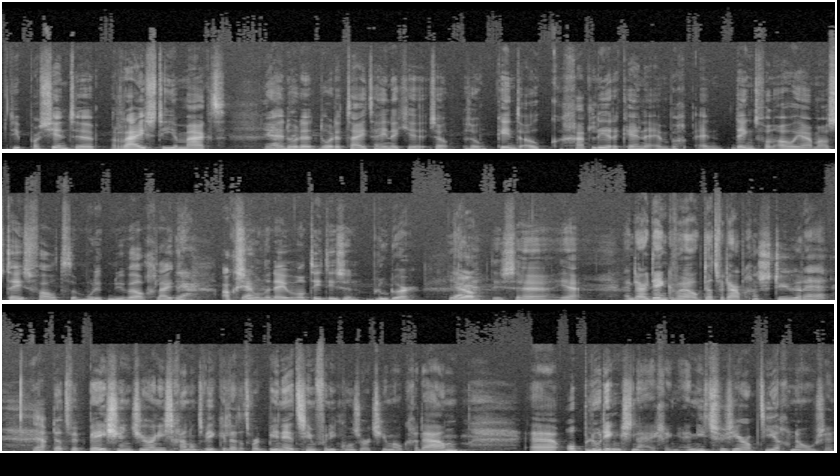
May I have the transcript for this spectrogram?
die patiëntenreis die je maakt ja. door, de, door de tijd heen. Dat je zo'n zo kind ook gaat leren kennen en, en denkt van... oh ja, maar als deze valt, dan moet ik nu wel gelijk actie ondernemen. Want dit is een bloeder. Ja. Dus uh, ja. En daar denken we ook dat we daarop gaan sturen. Ja. Dat we patient journeys gaan ontwikkelen. Dat wordt binnen het Symphony Consortium ook gedaan. Uh, op bloedingsneiging en niet zozeer op diagnose.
